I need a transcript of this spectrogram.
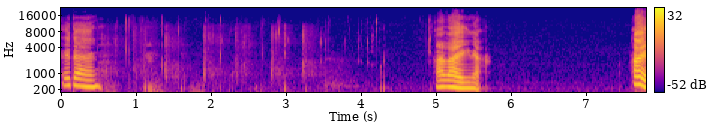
ไอ้แดง อะไรเนี่ย เฮ้ย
